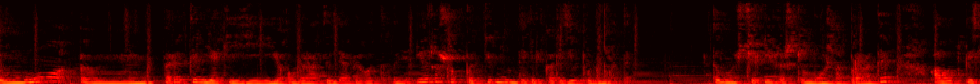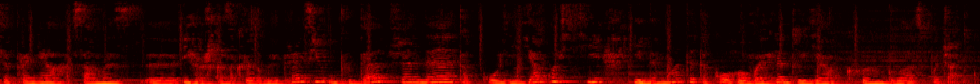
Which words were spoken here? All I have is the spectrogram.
Тому ем, перед тим, як її обирати для виготовлення іграшок, потрібно декілька разів подумати. Тому що іграшки можна прати, а от після прання саме з е, іграшка з акрилової пряжі буде вже не такої якості і не мати такого вигляду, як е, була спочатку.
